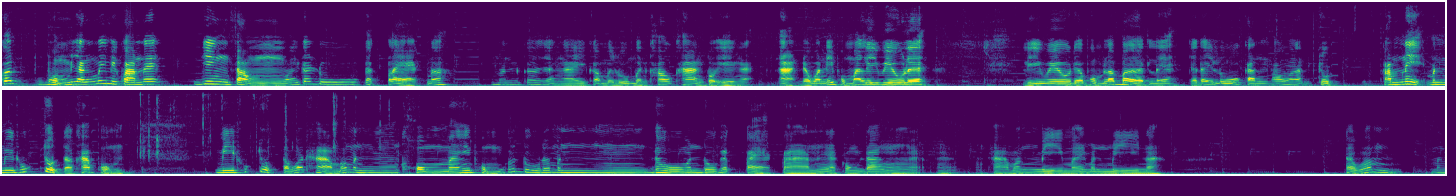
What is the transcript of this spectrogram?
ก็ผมยังไม่มีความแน่ยิ่งส่องมันก็ดูแปลกๆเนาะมันก็ยังไงก็ไม่รู้เหมือนเข้าข้างตัวเองอะ่ะอะเดี๋ยววันนี้ผมมารีวิวเลย รีวิวเดี๋ยวผมระเบิดเลย จะได้รู้กัน เพราะว่าจุดทำนี่มันมีทุกจุดนะครับผม มีทุกจุดแต่ว่าถามว่ามันคมไหมผมก็ดูแล้วมันดูมันดูแปลกๆตาเนี่ยตรงดั้งถามว่ามันมีไหมมันมีนะ แต่ว่ามัน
